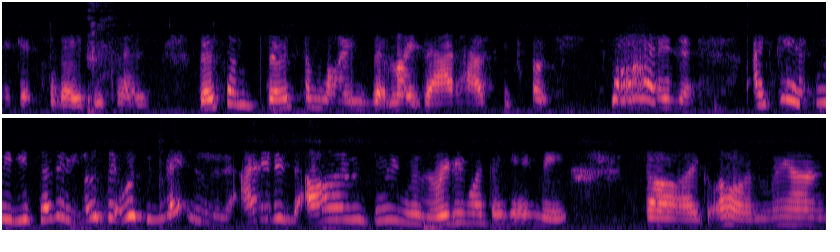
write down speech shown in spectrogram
make it today because there's some there's some lines that my dad has to go. Dad, I can't believe you said it. It was written. I didn't. All I was doing was reading what they gave me. So like, oh man,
